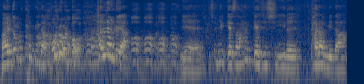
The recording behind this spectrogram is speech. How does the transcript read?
말도 못합니다. 뽀로로. 할렐루야. 예 주님께서 함께 해 주시기를 바랍니다.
